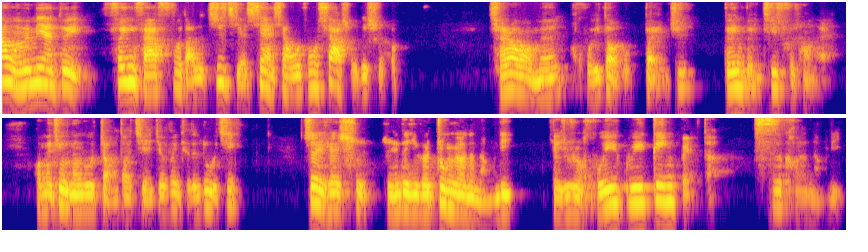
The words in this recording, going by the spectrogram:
当我们面对纷繁复杂的肢解现象无从下手的时候，请让我们回到本质、根本基础上来。我们就能够找到解决问题的路径，这些是人的一个重要的能力，也就是回归根本的思考的能力。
